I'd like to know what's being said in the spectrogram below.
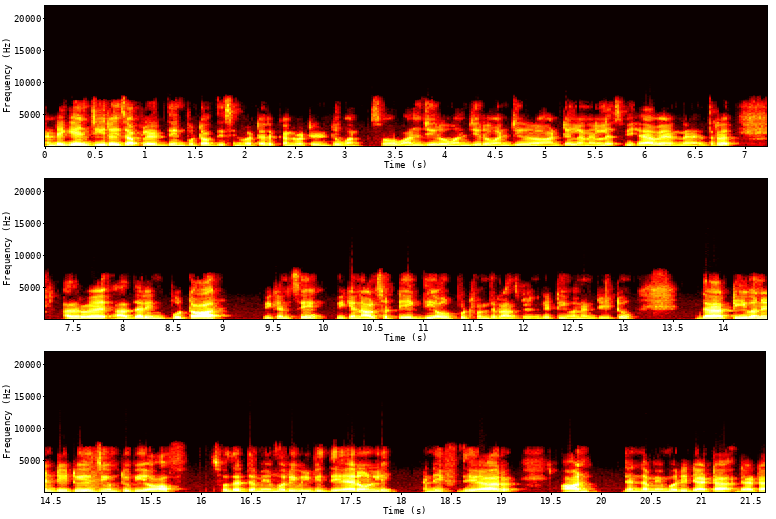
and again 0 is applied the input of this inverter converted into 1 so 1 0 1 0 1 0 until and unless we have another other way, other input or we can say we can also take the output from the transmission gate t1 and t2 the t1 and t2 assume to be off so that the memory will be there only. And if they are on then the memory data data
